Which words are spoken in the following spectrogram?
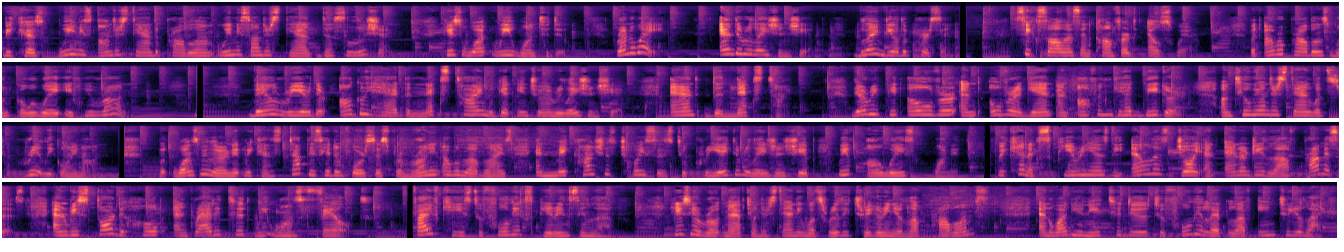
Because we misunderstand the problem, we misunderstand the solution. Here's what we want to do run away, end the relationship, blame the other person, seek solace and comfort elsewhere. But our problems won't go away if we run. They'll rear their ugly head the next time we get into a relationship, and the next time. They'll repeat over and over again and often get bigger until we understand what's really going on. But once we learn it, we can stop these hidden forces from running our love lives and make conscious choices to create the relationship we've always wanted we can experience the endless joy and energy love promises and restore the hope and gratitude we once felt. Five keys to fully experiencing love. Here's your roadmap to understanding what's really triggering your love problems and what you need to do to fully let love into your life.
